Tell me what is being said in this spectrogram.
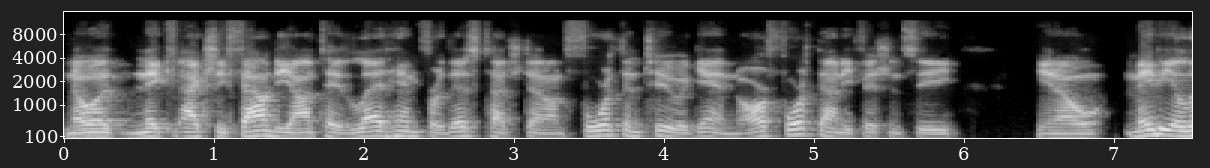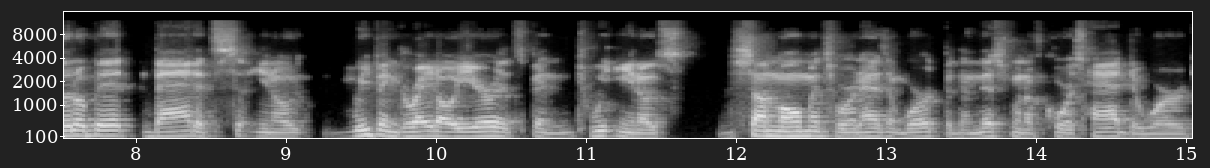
Noah Nick actually found Diontae led him for this touchdown fourth and two again our fourth down efficiency you know, maybe a little bit bad. It's you know, we've been great all year. It's been tweet, you know, some moments where it hasn't worked, but then this one, of course, had to work.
